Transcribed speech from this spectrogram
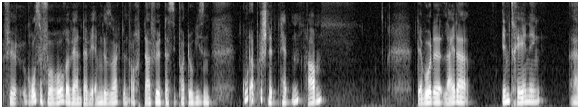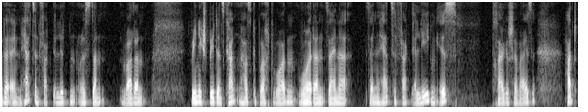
für große Furore während der WM gesorgt und auch dafür, dass die Portugiesen gut abgeschnitten hätten, haben. Der wurde leider im Training, hat er einen Herzinfarkt erlitten und ist dann, war dann wenig später ins Krankenhaus gebracht worden, wo er dann seiner, seinen Herzinfarkt erlegen ist, tragischerweise, hat,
